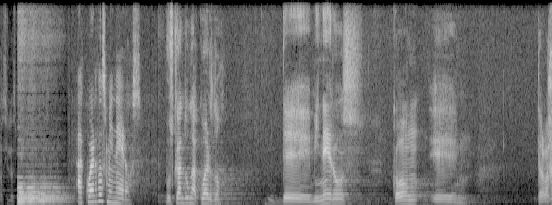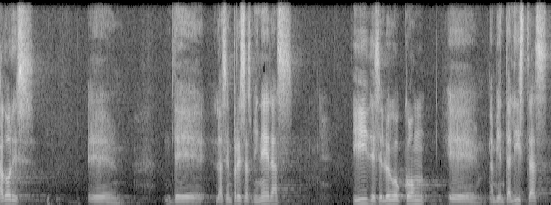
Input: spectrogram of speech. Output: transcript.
Acuerdos mineros. Buscando un acuerdo de mineros con eh, trabajadores de las empresas mineras y desde luego con ambientalistas,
